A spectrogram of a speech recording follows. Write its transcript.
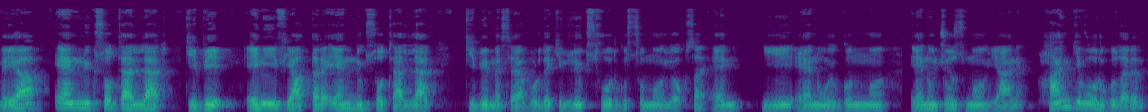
veya en lüks oteller gibi en iyi fiyatlara en lüks oteller gibi mesela buradaki lüks vurgusu mu yoksa en iyi, en uygun mu, en ucuz mu? Yani hangi vurguların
